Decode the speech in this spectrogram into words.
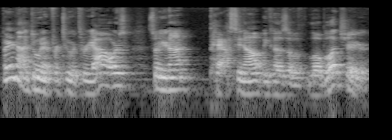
but you're not doing it for two or three hours, so you're not passing out because of low blood sugar.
